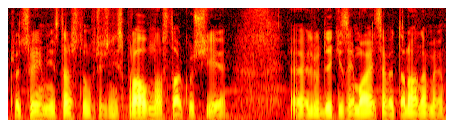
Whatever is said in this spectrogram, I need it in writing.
працює Міністерство внутрішніх справ. У нас також є е, люди, які займаються ветеранами.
